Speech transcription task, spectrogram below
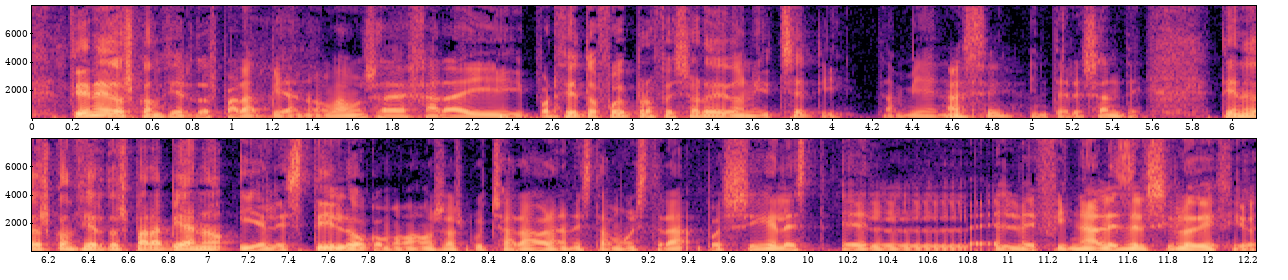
tiene dos conciertos para piano, vamos a dejar ahí... Por cierto, fue profesor de Donizetti, también Ah, sí. interesante. Tiene dos conciertos para piano y el estilo, como vamos a escuchar ahora en esta muestra, pues sigue el, el- el de finales del siglo XVIII,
